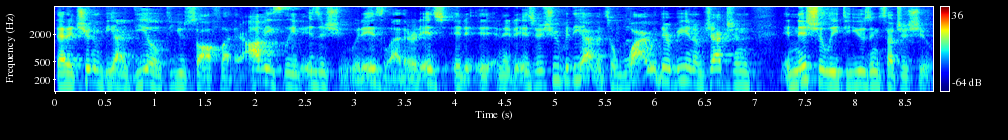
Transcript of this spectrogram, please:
that it shouldn't be ideal to use soft leather? Obviously, it is a shoe. It is leather. It is, it, it and it is a shoe, but the evidence. So why would there be an objection initially to using such a shoe?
